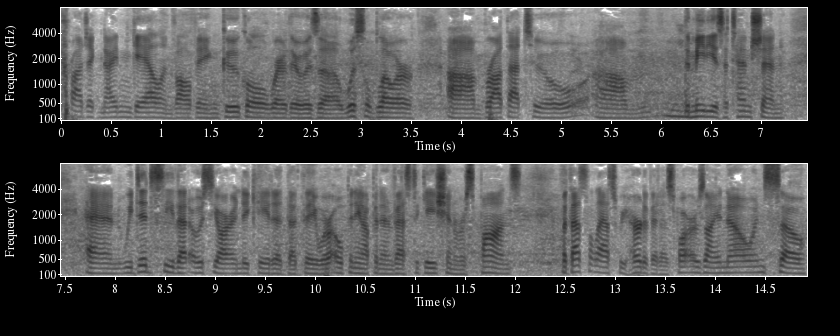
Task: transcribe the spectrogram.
Project Nightingale involving Google, where there was a whistleblower, um, brought that to um, the media's attention. And we did see that OCR indicated that they were opening up an investigation response, but that's the last we heard of it, as far as I know. And so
